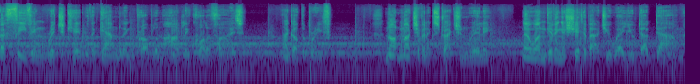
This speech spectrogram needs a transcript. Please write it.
A thieving rich kid with a gambling problem hardly qualifies. I got the brief. Not much of an extraction, really. No one giving a shit about you where you dug down.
